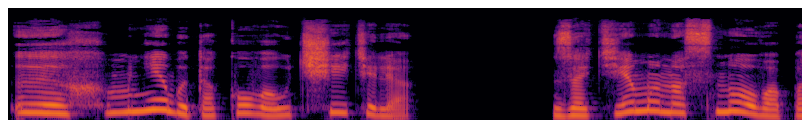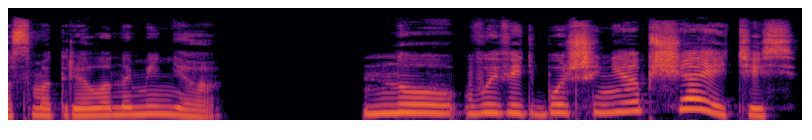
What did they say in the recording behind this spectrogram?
Эх, мне бы такого учителя». Затем она снова посмотрела на меня. «Но вы ведь больше не общаетесь.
